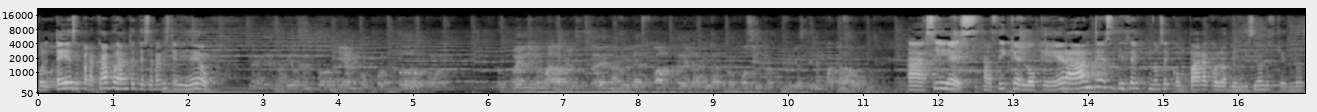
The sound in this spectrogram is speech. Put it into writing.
Voltéese para acá, pues antes de cerrar este video. Gracias a Dios en todo tiempo, por todo, por lo bueno y lo malo que sucede en la vida, es parte de la vida, el propósito que Dios tiene para cada uno. Así es, así que lo que era antes, dice, no se compara con las bendiciones que Dios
